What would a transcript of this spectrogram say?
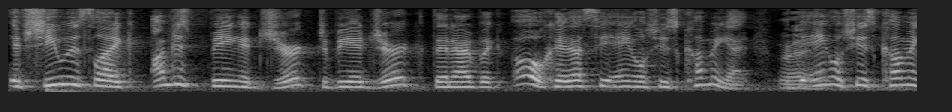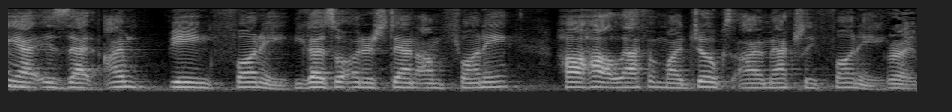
If she was like, I'm just being a jerk to be a jerk, then I'd be like, oh, okay, that's the angle she's coming at. Right. The angle she's coming at is that I'm being funny. You guys don't understand I'm funny. Ha ha, laugh at my jokes. I'm actually funny. Right.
